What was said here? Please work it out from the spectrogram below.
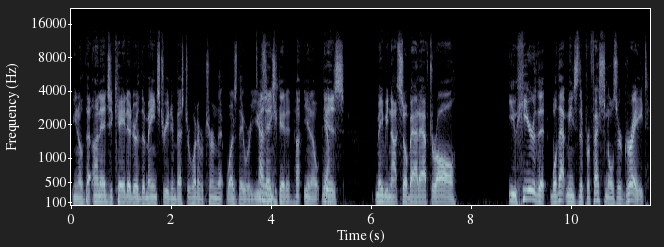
you know the uneducated or the main street investor, whatever term that was they were using, uneducated, uh, you know, yeah. is maybe not so bad after all you hear that, well, that means the professionals are great.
